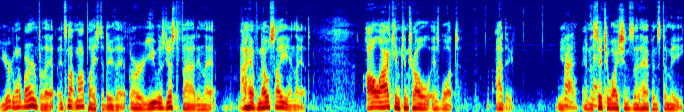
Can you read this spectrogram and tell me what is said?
you're going to burn for that. It's not my place to do that, or you was justified in that. I have no say in that. All I can control is what I do, you Right, know, and the situations that happens to me.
